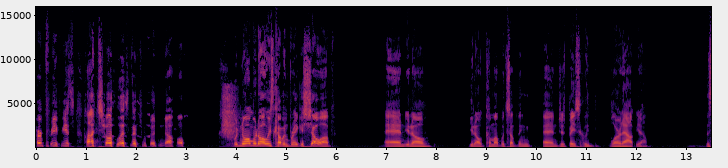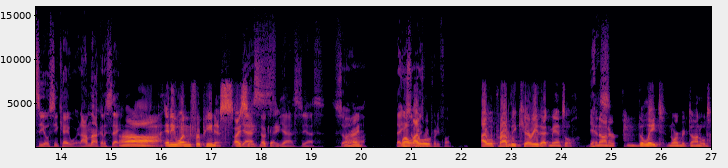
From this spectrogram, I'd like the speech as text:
our previous hot show listeners would know. But Norm would always come and break a show up, and you know, you know, come up with something and just basically blurt out, you know, the C O C K word. I'm not going to say. it. Ah, anyone for penis. I yes. see. Okay. Yes, yes. So All right. uh, that Well, used to always will- be pretty funny. I will proudly carry that mantle Yes. in honor of the late Norm Macdonald.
